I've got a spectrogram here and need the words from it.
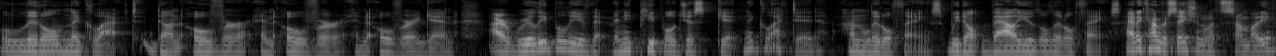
little neglect done over and over and over again. I really believe that many people just get neglected on little things. We don't value the little things. I had a conversation with somebody,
